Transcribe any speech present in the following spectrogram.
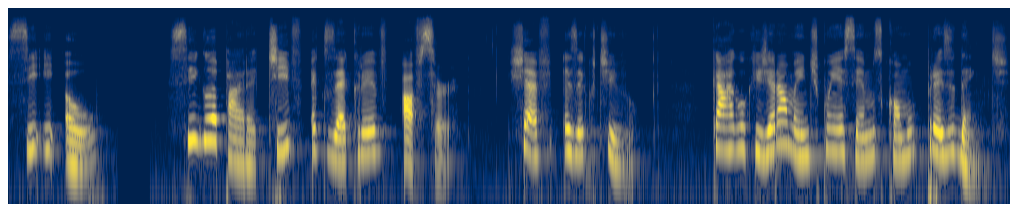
CEO sigla para Chief Executive Officer, chefe executivo, cargo que geralmente conhecemos como presidente.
